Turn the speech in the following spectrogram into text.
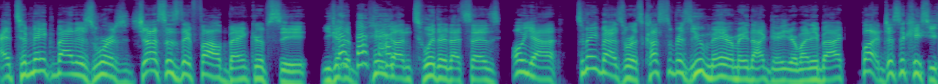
And to make matters worse, just as they filed bankruptcy, you get a ping on Twitter that says, "Oh yeah, to make matters worse, customers, you may or may not get your money back, but just in case you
